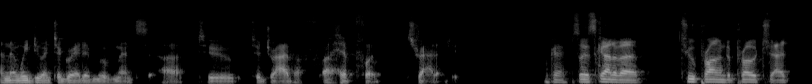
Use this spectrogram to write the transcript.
And then we do integrated movements uh, to to drive a, a hip foot strategy. Okay. So it's kind of a two pronged approach at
